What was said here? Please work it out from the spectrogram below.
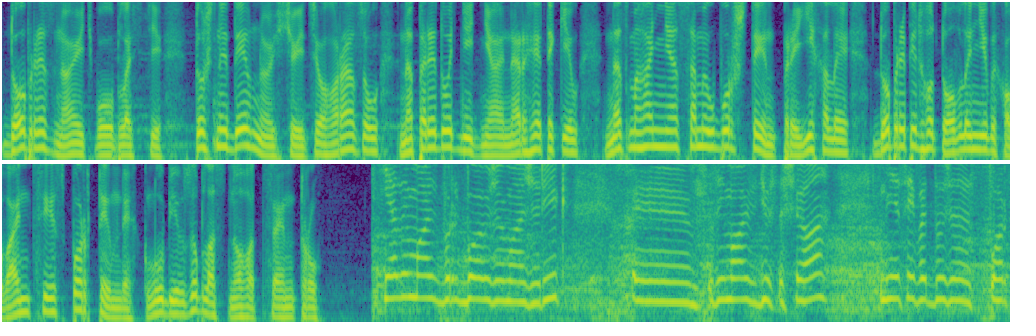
добре знають в області. Тож не дивно, що і цього разу напередодні Дня енергетиків на змагання саме у Бурштин приїхали добре підготовлені вихованці спортивних клубів з обласного центру. Я займаюся боротьбою вже майже рік. Е, Займаюся в США. Мені цей вид дуже спорт,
